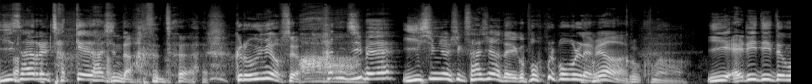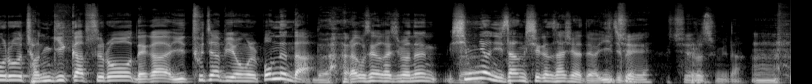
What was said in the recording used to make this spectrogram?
이사를 작게 하신다. 네. 그런 의미 없어요. 한 집에 20년씩 사셔야 돼. 이거 뽑을 뽑으려면 그렇구나. 이 LED 등으로 전기 값으로 내가 이 투자 비용을 뽑는다라고 생각하시면은 10년 이상씩은 사셔야 돼요. 이 네. 그치, 집에. 그치. 그렇습니다. 음,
